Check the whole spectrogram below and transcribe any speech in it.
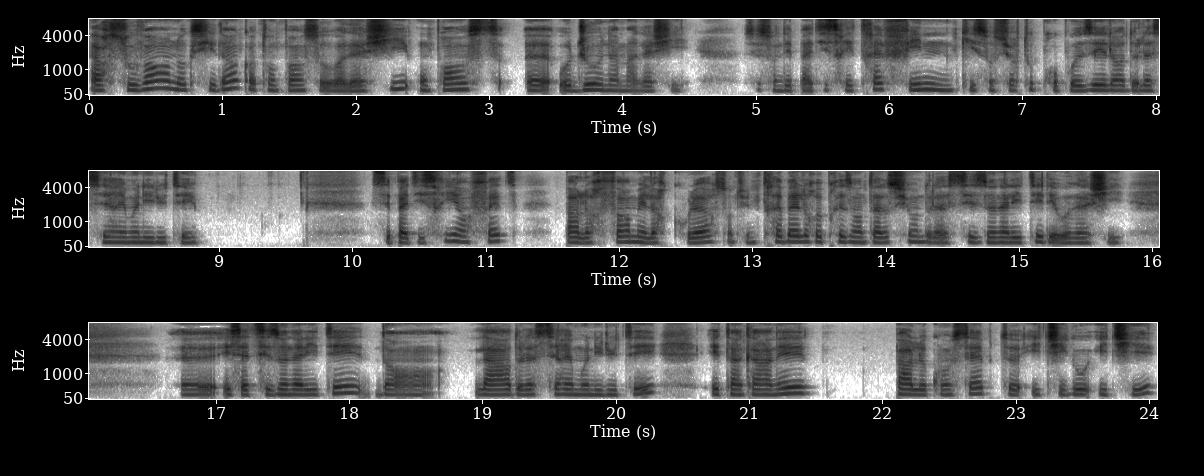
Alors souvent en Occident, quand on pense au wagashi, on pense euh, au jo namagashi. Ce sont des pâtisseries très fines qui sont surtout proposées lors de la cérémonie du thé. Ces pâtisseries, en fait, par leur forme et leur couleur, sont une très belle représentation de la saisonnalité des wagashi. Euh, et cette saisonnalité, dans l'art de la cérémonie du thé, est incarnée par le concept Ichigo Ichie,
